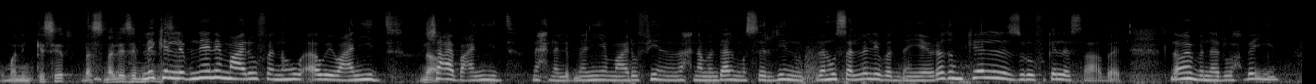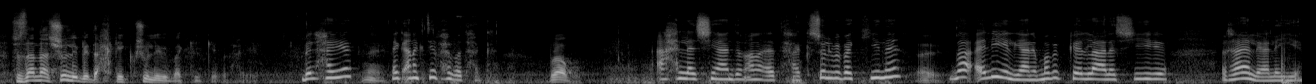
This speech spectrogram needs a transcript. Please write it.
وما ننكسر بس ما لازم لكن ننسى. اللبناني معروف إنه هو قوي وعنيد. نعم. شعب عنيد. نحن اللبنانيين معروفين إنه نحن بنضل مصرين لنوصل للي بدنا إياه رغم كل الظروف وكل الصعوبات. لوين بدنا نروح؟ باين سوزانا شو اللي بيضحكك وشو اللي ببكيك بالحياة؟ بالحياة نعم. هيك أنا كثير بحب أضحك. برافو. أحلى شيء عندهم أنا أضحك. شو اللي ببكيني إيه. لا قليل يعني ما ببكي إلا على شيء غالي علي.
